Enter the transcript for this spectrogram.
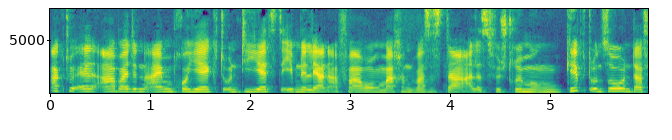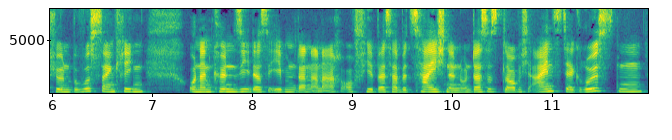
aktuell arbeitet in einem Projekt und die jetzt eben eine Lernerfahrung machen, was es da alles für Strömungen gibt und so und dafür ein Bewusstsein kriegen. Und dann können sie das eben dann danach auch viel besser bezeichnen. Und das ist, glaube ich, eins der größten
